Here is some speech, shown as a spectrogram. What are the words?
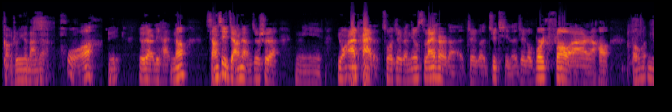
搞出一个大概。嚯！哎，有点厉害。能详细讲讲，就是你用 iPad 做这个 newsletter 的这个具体的这个 workflow 啊，然后包括你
